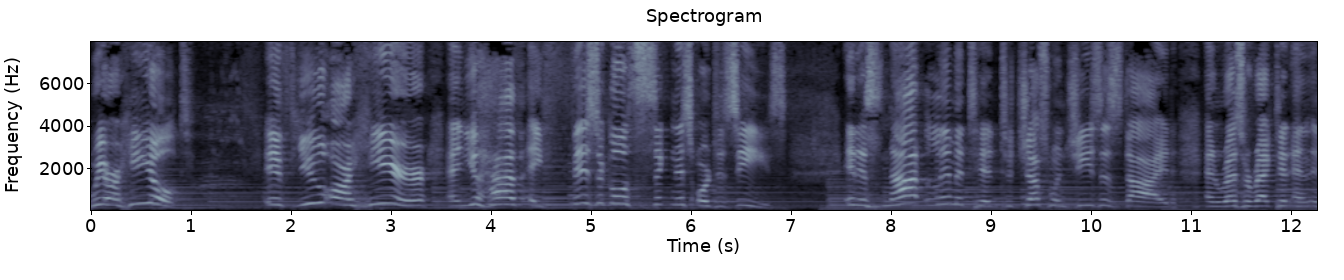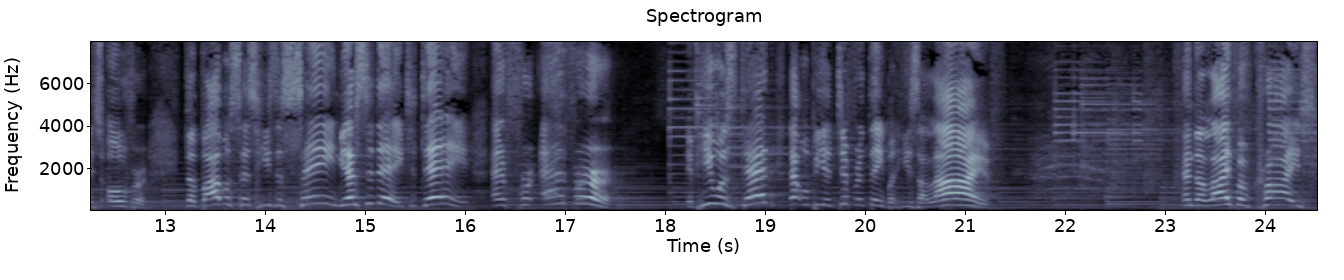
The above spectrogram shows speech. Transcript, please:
we are healed. If you are here and you have a physical sickness or disease, it is not limited to just when Jesus died and resurrected and it's over. The Bible says he's the same yesterday, today, and forever. If he was dead, that would be a different thing, but he's alive. And the life of Christ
